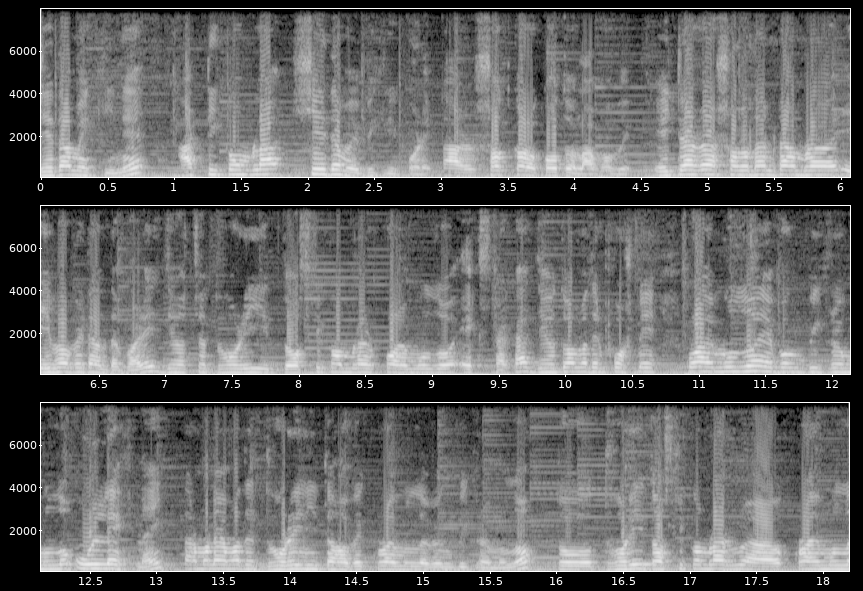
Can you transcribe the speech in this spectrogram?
যে দামে কিনে আটটি কমলা সেই দামে বিক্রি করে। তার শতকরা কত লাভ হবে? এটার সমাধানটা আমরা এইভাবে টানতে পারি যে হচ্ছে ধরি দশটি কমলার ক্রয় মূল্য এক্স টাকা। যেহেতু আমাদের প্রশ্নে ক্রয় মূল্য এবং বিক্রয় মূল্য উল্লেখ নাই, তার মানে আমাদের ধরে নিতে হবে ক্রয় মূল্য এবং বিক্রয় মূল্য। তো ধরি দশটি কমলার ক্রয় মূল্য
